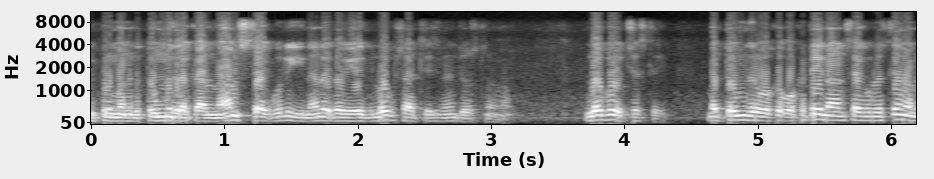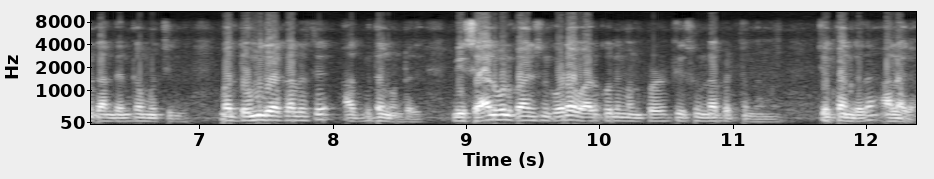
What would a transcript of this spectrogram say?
ఇప్పుడు మనకు తొమ్మిది రకాల నాన్ స్టాకులు ఈ నెల ఇరవై ఐదు లోపు స్టార్ట్ చేసిన చూస్తున్నాం. లోపు వచ్చేస్తాయి. మరి తొమ్మిది ఒక ఒకటే నాన్ సైకిల్ వస్తే మనకు అంత ఇన్కమ్ వచ్చింది. మరి తొమ్మిది రకాలు వస్తే అద్భుతంగా ఉంటుంది. మీ శాలబుల్ కాయిన్స్ని కూడా వాడుకొని మన ప్రొడక్ట్ తీసుకుందా పెడుతున్నాము. చెప్పాను కదా? అలాగా.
